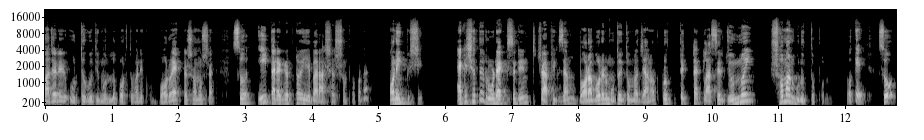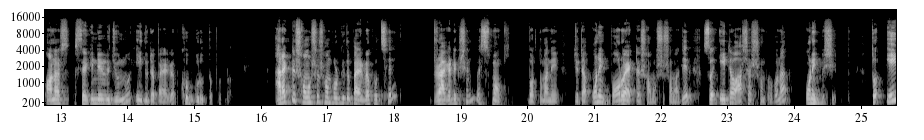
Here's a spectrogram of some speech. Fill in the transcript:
বাজারের ঊর্ধ্বগতি মূল্য বর্তমানে খুব বড় একটা সমস্যা সো এই প্যারাগ্রাফটাও এবার আসার সম্ভাবনা অনেক বেশি। একই সাথে রোড অ্যাক্সিডেন্ট ট্রাফিক জ্যাম বরাবরের মতোই তোমরা জানো, প্রত্যেকটা ক্লাসের জন্যই সমান গুরুত্বপূর্ণ ওকে সো অনার্স সেকেন্ড ইয়ারের জন্য এই দুটো প্যারাগ্রাফ খুব গুরুত্বপূর্ণ। আরেকটা সমস্যা সম্পর্কিত প্যারাগ্রাফ হচ্ছে ড্রাগ অ্যাডিকশন বা স্মোকিং বর্তমানে যেটা অনেক বড় একটা সমস্যা সমাজের সো এটাও আসার সম্ভাবনা অনেক বেশি। তো এই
